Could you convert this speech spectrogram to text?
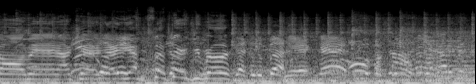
Oh man, I can't. Yeah, yeah. Thank you, brother. You guys are the best. Yeah, cat. Oh,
